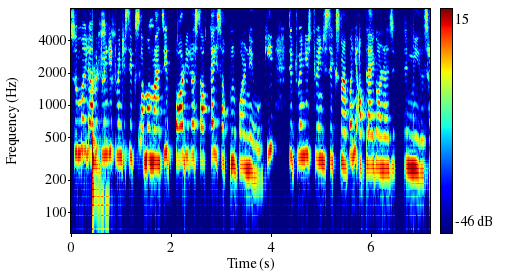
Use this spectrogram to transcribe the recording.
सो मैले अब 26 ट्वेन्टी ट्वेन्टी सिक्ससम्ममा चाहिँ पढेर सकाइसक्नु पर्ने हो कि त्यो ट्वेन्टी ट्वेन्टी सिक्समा पनि अप्लाई गर्न चाहिँ मिल्छ।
